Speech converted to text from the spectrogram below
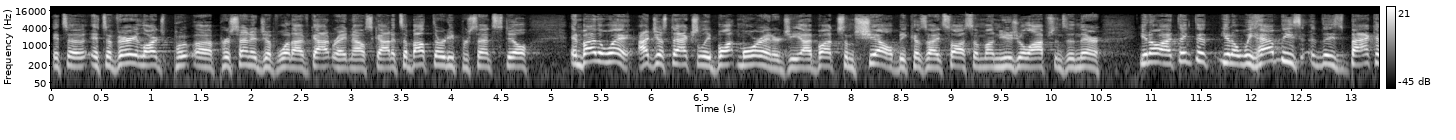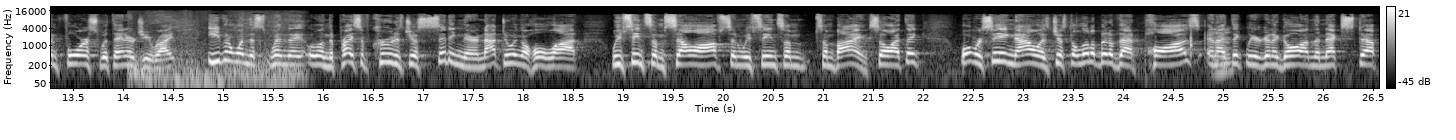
It's a it's a very large uh, percentage of what I've got right now, Scott. It's about 30% still. And by the way, I just actually bought more energy. I bought some Shell because I saw some unusual options in there. You know, I think that you know we have these these back and forths with energy, right? Even when this when the when the price of crude is just sitting there, not doing a whole lot, we've seen some sell-offs and we've seen some some buying. So I think what we're seeing now is just a little bit of that pause, and mm-hmm. I think we're going to go on the next step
